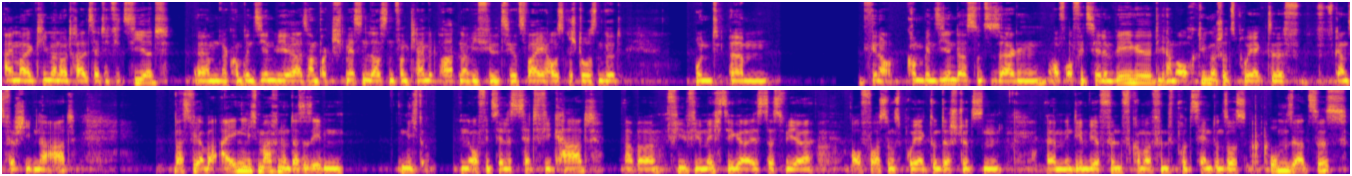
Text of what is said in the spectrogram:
einmal klimaneutral zertifiziert. Ähm, da kompensieren wir, also haben praktisch messen lassen von Climate Partner, wie viel CO2 ausgestoßen wird. Und ähm, genau, kompensieren das sozusagen auf offiziellem Wege. Die haben auch Klimaschutzprojekte ganz verschiedener Art. Was wir aber eigentlich machen, und das ist eben nicht ein offizielles Zertifikat, aber viel, viel mächtiger ist, dass wir Aufforstungsprojekte unterstützen, ähm, indem wir 5,5 Prozent unseres Umsatzes,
